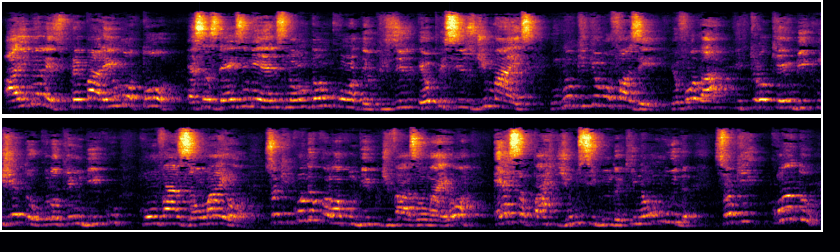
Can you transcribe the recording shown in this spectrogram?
Aí, beleza, preparei o motor, essas 10 ml não dão conta, eu preciso, eu preciso de mais. Então, o que, que eu vou fazer? Eu vou lá e troquei o bico injetor, coloquei um bico com vazão maior. Só que quando eu coloco um bico de vazão maior, essa parte de um segundo aqui não muda. Só que quando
